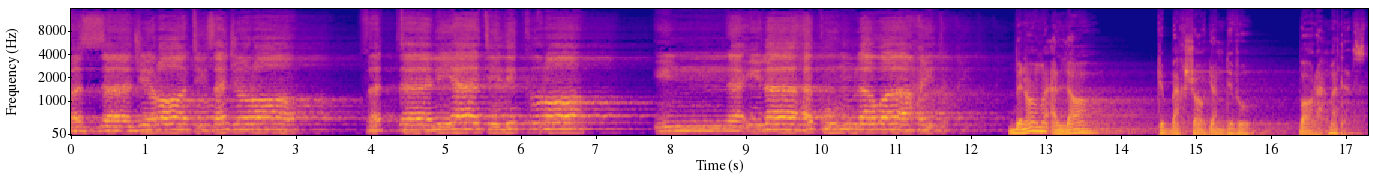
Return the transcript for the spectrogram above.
فالزاجرات زجرا فالتاليات ذكرا. إن إلهكم لواحد. به نام الله که بخشاینده و با رحمت است.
